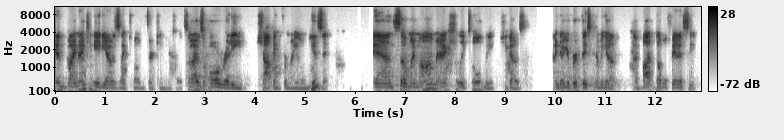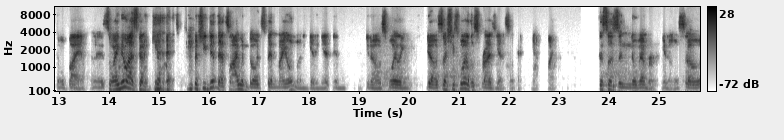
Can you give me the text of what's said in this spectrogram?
and by 1980, I was like 12 to 13 years old. So I was already shopping for my own music. And so my mom actually told me, she goes, I know your birthday's coming up. I bought Double Fantasy. Don't buy it. So I knew I was going to get it, but she did that so I wouldn't go and spend my own money getting it and you know, spoiling, you know, so she spoiled the surprise. Yes. Okay. This was in November, you know, so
